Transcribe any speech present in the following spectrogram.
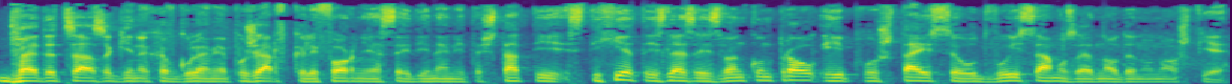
Две деца загинаха в големия пожар в Калифорния, Съединените щати. Стихията излезе извън контрол и площа и се отвои само за едно денонощие.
